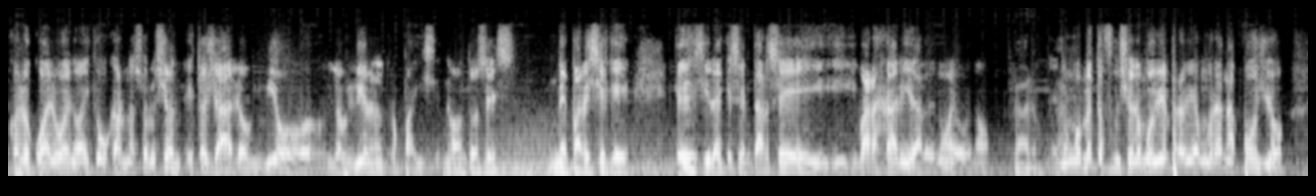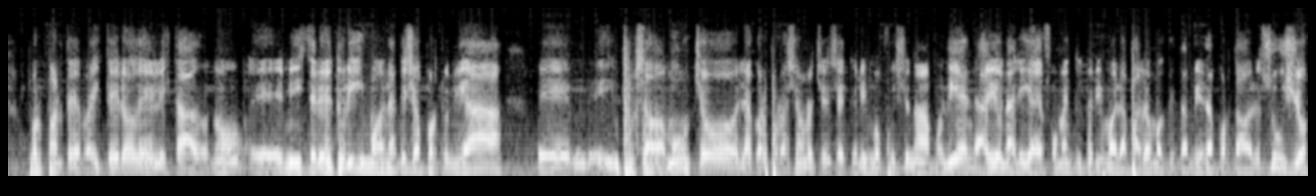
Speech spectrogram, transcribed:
Con lo cual, bueno, hay que buscar una solución. Esto ya lo vivió, lo vivieron en otros países, ¿no? Entonces, me parece que, es decir, hay que sentarse y, barajar y dar de nuevo, ¿no? Claro. En un momento funcionó muy bien, pero había un gran apoyo por parte, reitero, del Estado, ¿no? Eh, el Ministerio de Turismo en aquella oportunidad eh, impulsaba mucho, la Corporación Rochense de Turismo funcionaba muy bien, había una Liga de Fomento y Turismo de La Paloma que también aportaba lo suyo,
